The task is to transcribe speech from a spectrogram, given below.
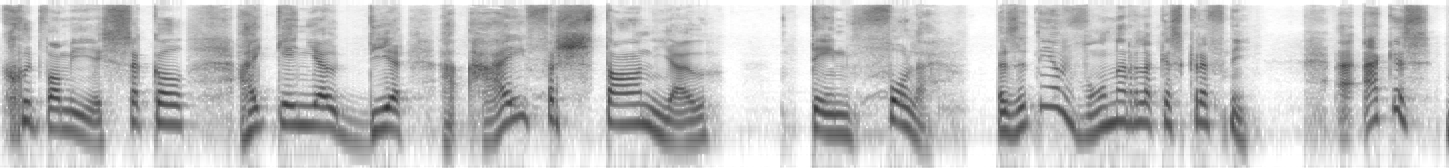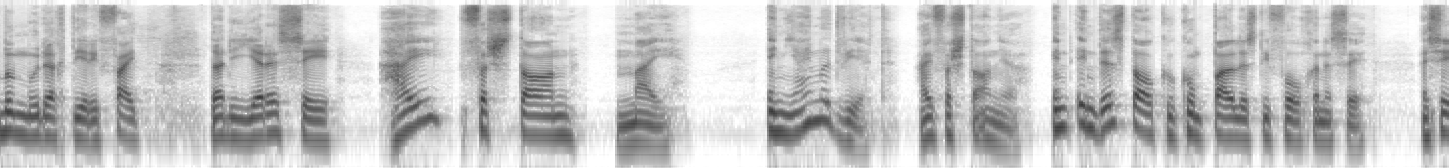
goed waarmee jy sukkel. Hy ken jou deur. Hy verstaan jou ten volle. Is dit nie 'n wonderlike skrif nie? Ek is bemoedig deur die feit dat die Here sê Hy verstaan my. En jy moet weet, hy verstaan jou. En en dis dalk hoekom Paulus die volgende sê. Hy sê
